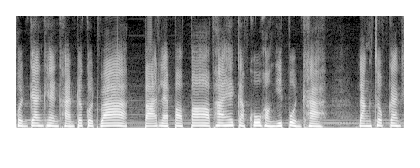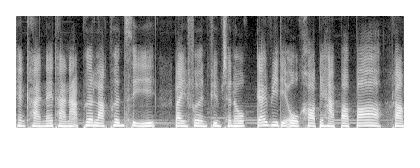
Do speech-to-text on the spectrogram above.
ผลการแข่งขันปรากฏว่าบาสและปอป้อพ่ายให้กับคู่ของญี่ปุ่นค่ะ หลังจบการแข่งขันในฐานะเพื่อนรักเพื่อนสี ใบเฟิร์นพิมพ์ชนก ได้วิดีโอคอลไปหาปอป้อพร้อม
